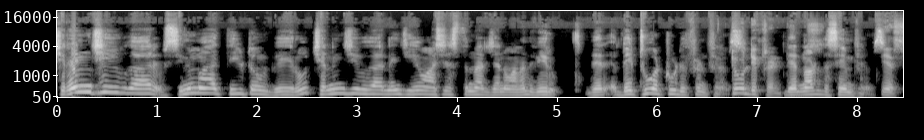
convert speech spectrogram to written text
చిరంజీవి గారు సినిమా తీయటం వేరు. చిరంజీవి గారి నుంచి ఏం ఆశిస్తున్నారు జనం అన్నది వేరు. They two are two different two films different they are not the same films. Yes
